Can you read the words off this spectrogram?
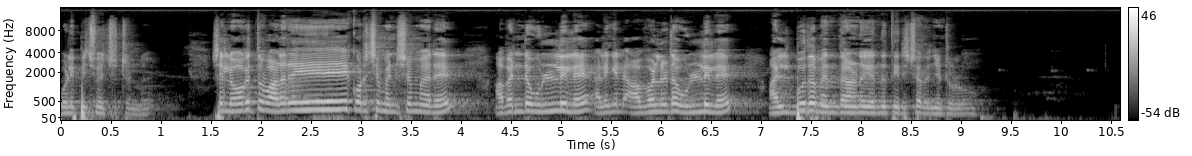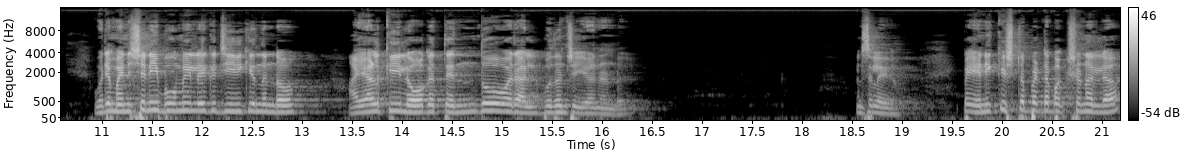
ഒളിപ്പിച്ചു വെച്ചിട്ടുണ്ട്. പക്ഷെ ലോകത്ത് വളരെ കുറച്ച് മനുഷ്യന്മാർ അവന്റെ ഉള്ളിലെ അല്ലെങ്കിൽ അവളുടെ ഉള്ളിലെ അത്ഭുതം എന്താണ് എന്ന് തിരിച്ചറിഞ്ഞിട്ടുള്ളൂ. ഒരു മനുഷ്യൻ ഈ ഭൂമിയിലേക്ക് ജീവിക്കുന്നുണ്ടോ? അയാൾക്ക് ഈ ലോകത്ത് എന്തോ ഒരു അത്ഭുതം ചെയ്യാനുണ്ട്. മനസ്സിലായോ? ഇപ്പം എനിക്കിഷ്ടപ്പെട്ട ഭക്ഷണമല്ല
